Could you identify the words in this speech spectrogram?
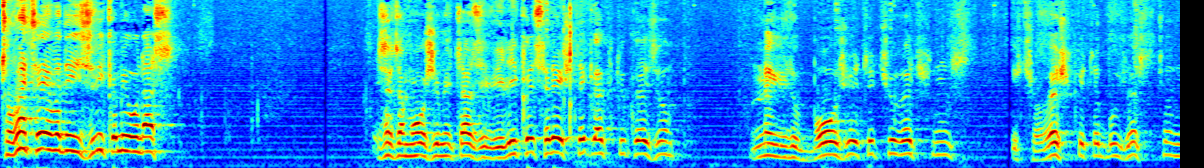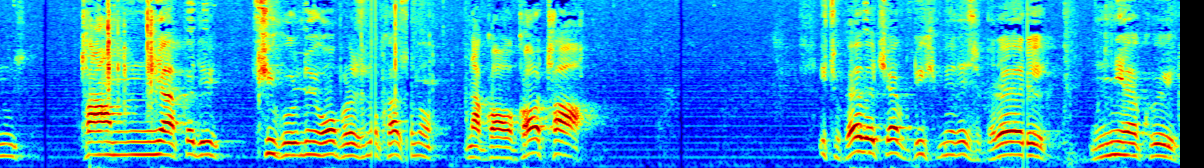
Това трябва да извикаме у нас, за да можем и тази велика среща, както казвам, между Божията човечност и човешката божественост, там някъде, фигурно и образно казано, на Голгота, и тогава чак бихме разбрали някои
